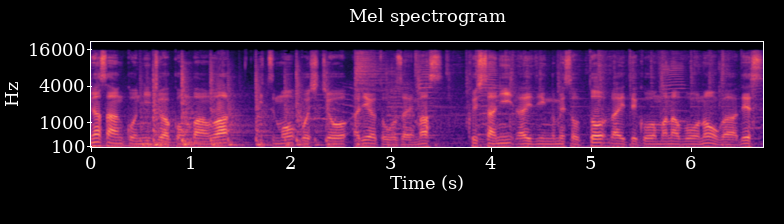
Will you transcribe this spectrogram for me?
皆さんこんにちはこんばんは。いつもご視聴ありがとうございます。串谷ライディングメソッドライテクを学ぼうの小川です。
